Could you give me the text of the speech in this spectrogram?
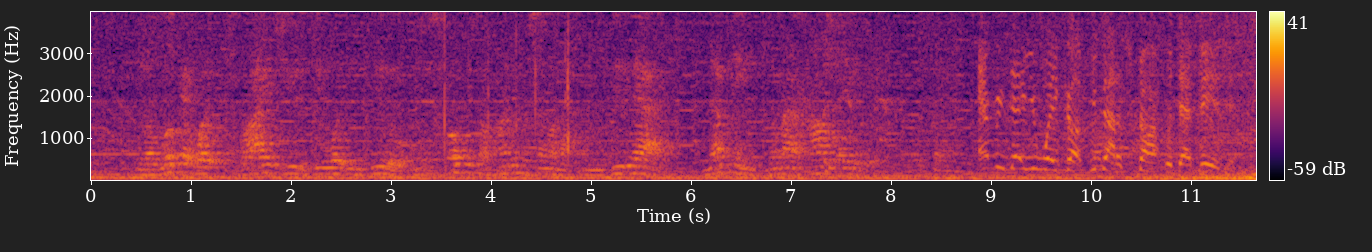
You know, look at what drives you to do what you do and just focus 100% on that. When you do that, nothing, no matter how negative, Every day you wake up, you got to start with that vision.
